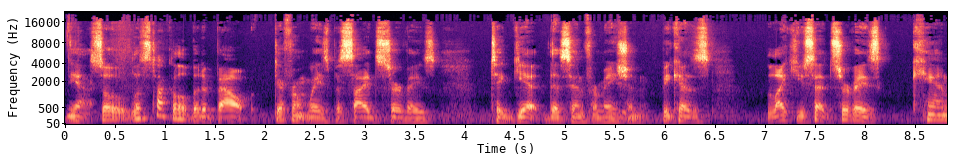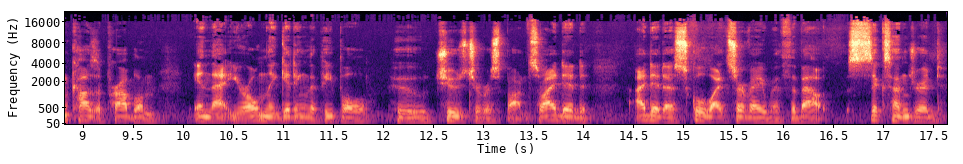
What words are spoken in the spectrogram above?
Yeah. So let's talk a little bit about different ways besides surveys to get this information because, like you said, surveys can cause a problem in that you're only getting the people who choose to respond. So I did I did a school-wide survey with about 600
